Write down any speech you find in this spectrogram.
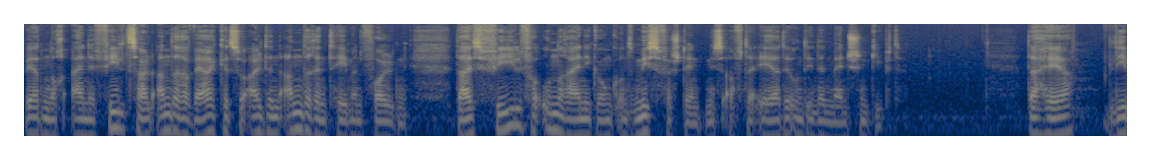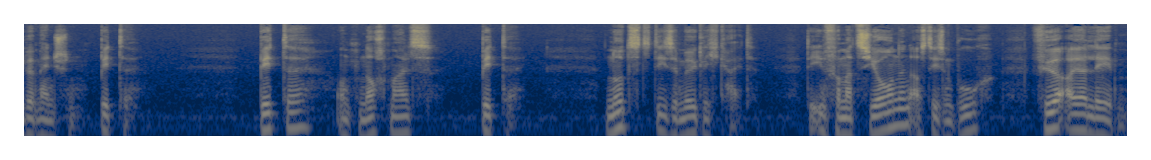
werden noch eine Vielzahl anderer Werke zu all den anderen Themen folgen, da es viel Verunreinigung und Missverständnis auf der Erde und in den Menschen gibt. Daher, liebe Menschen, bitte, bitte und nochmals bitte, nutzt diese Möglichkeit die Informationen aus diesem Buch für euer Leben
